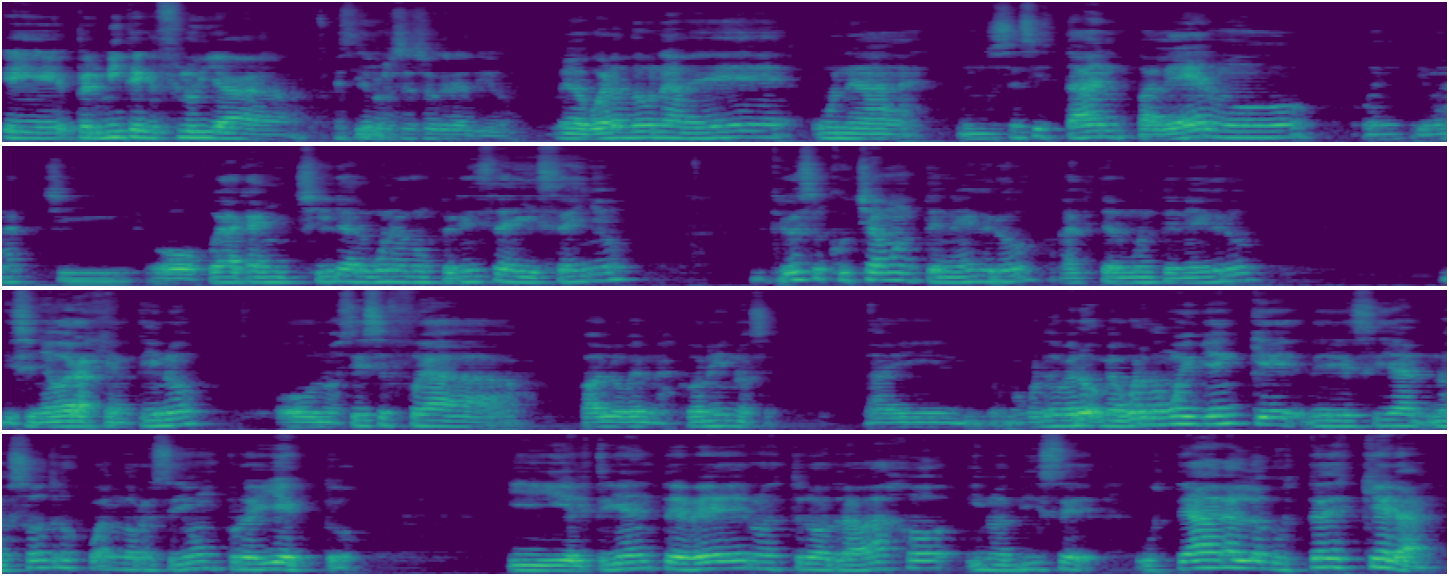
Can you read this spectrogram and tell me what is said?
eh, permite que fluya este Sí. proceso creativo. Me acuerdo una vez, una, no sé si estaba en Palermo o en Trimarchi, o fue acá en Chile alguna conferencia de diseño. Creo que se escuchaba Montenegro, a Cristian Montenegro, diseñador argentino, o no sé si fue a Pablo Bernasconi, no sé. Ahí me acuerdo, pero me acuerdo muy bien que decía, nosotros cuando recibimos un proyecto y el cliente ve nuestro trabajo y nos dice, ustedes hagan lo que ustedes quieran,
